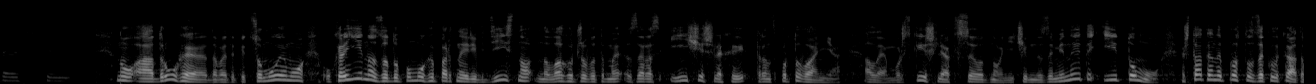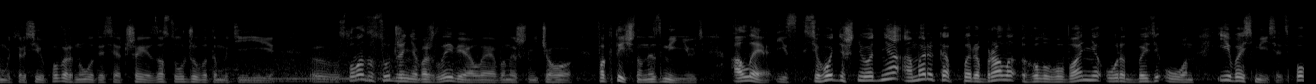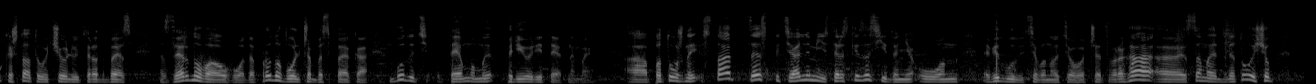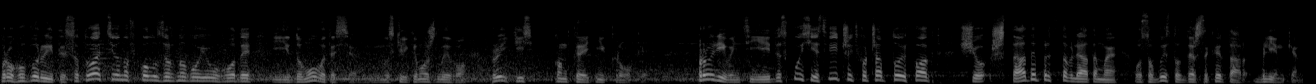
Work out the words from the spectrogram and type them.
Ну а друге, давайте підсумуємо. Україна за допомоги партнерів дійсно налагоджуватиме зараз інші шляхи транспортування, але морський шлях все одно нічим не замінити. І тому штати не просто закликатимуть Росію повернутися чи засуджуватимуть її. Е, Слова засудження важливі, але вони ж нічого фактично не змінюють. Але із сьогоднішнього дня Америка перебрала головування у Радбезі ООН. І весь місяць, поки штати очолюють Радбез, зернова угода, продовольча безпека будуть темами пріоритетними. А потужний старт це спеціальне міністерське засідання ООН. Відбудеться воно цього четверга е, саме для того, щоб проговорити ситуацію навколо зернової угоди і домовитися, наскільки можливо, про якісь конкретні кроки. Про рівень цієї дискусії свідчить хоча б той факт, що штати представлятиме особисто держсекретар Блінкен.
